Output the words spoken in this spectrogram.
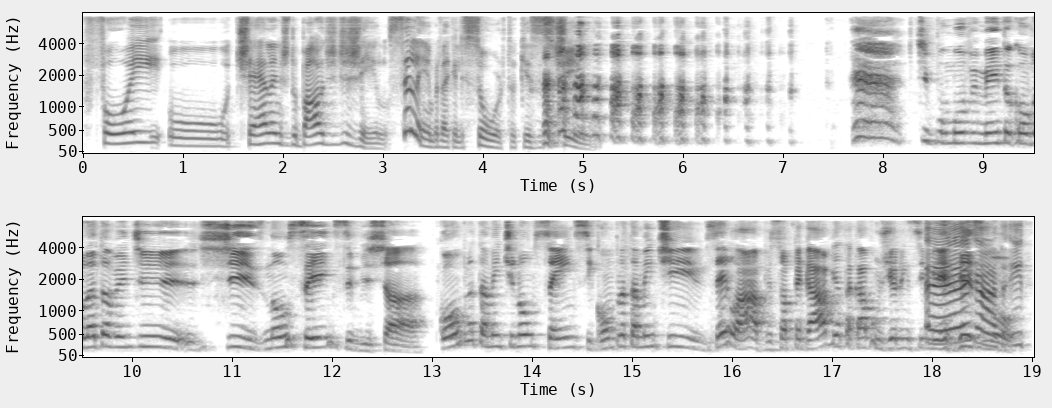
foi o challenge do balde de gelo. Você lembra daquele surto que existiu? tipo, um movimento completamente X, nonsense, bicha. Completamente nonsense, completamente, sei lá, a pessoa pegava e atacava um gelo em si é, mesmo. Gata, e...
